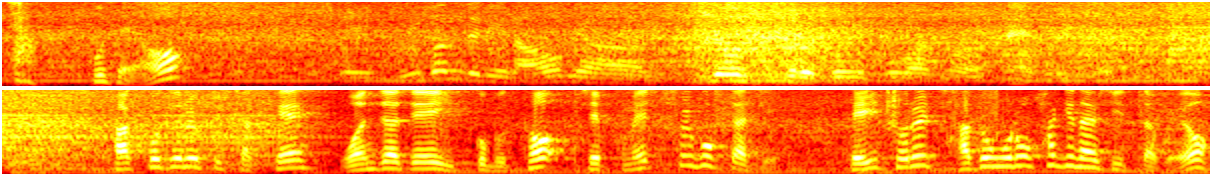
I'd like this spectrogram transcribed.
자, 보세요. 물건들이 나오면 키오스크로 종이 뽑아서 바코드를 부착해 원자재의 입고부터 제품의 출고까지 데이터를 자동으로 확인할 수 있다고요.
